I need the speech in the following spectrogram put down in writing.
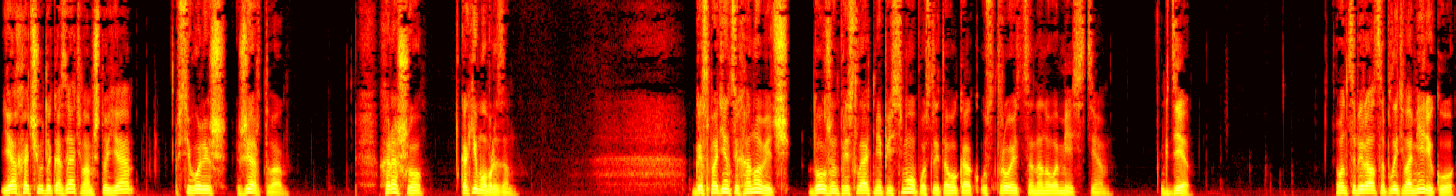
Я хочу доказать вам, что я всего лишь жертва. Хорошо. Каким образом? Господин Цеханович должен прислать мне письмо после того, как устроится на новом месте. Где? Он собирался плыть в Америку,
